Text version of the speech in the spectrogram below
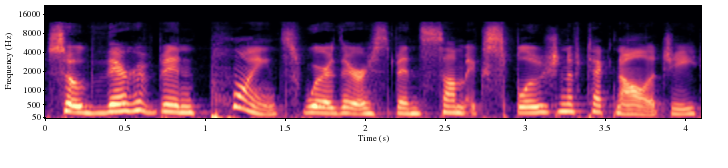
So there have been points where there has been some explosion of technology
